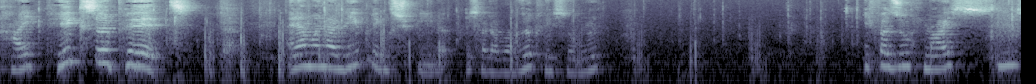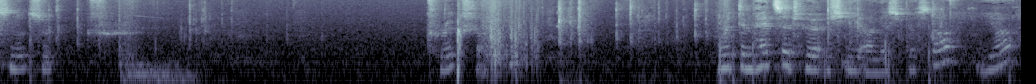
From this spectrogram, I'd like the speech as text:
Den Hypixel Pit. Einer meiner Lieblingsspiele. Ist halt aber wirklich so, ne? Ich versuche meistens nur zu Trickshot. Mit dem Headset höre ich eh alles besser. Hier.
